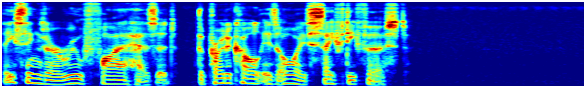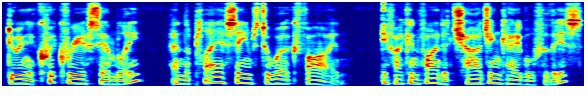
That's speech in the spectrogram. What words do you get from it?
These things are a real fire hazard. The protocol is always safety first. Doing a quick reassembly, and the player seems to work fine. If I can find a charging cable for this,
